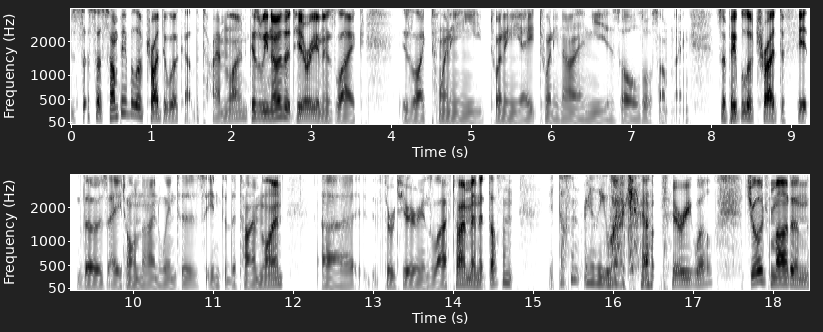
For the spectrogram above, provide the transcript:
so some people have tried to work out the timeline because we know that Tyrion is like is like 20, 28, 29 years old or something. So people have tried to fit those eight or nine winters into the timeline uh, through Tyrion's lifetime, and it doesn't it doesn't really work out very well. George Martin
